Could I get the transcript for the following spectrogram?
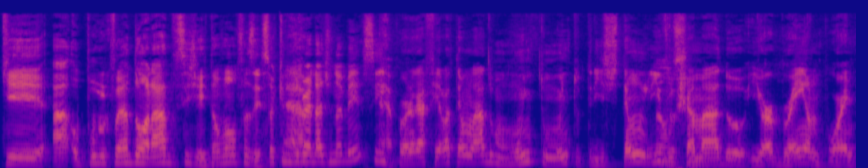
que ah, o público vai adorar desse jeito, então vamos fazer. Só que É. de verdade não é bem assim. é, a pornografia ela tem um lado muito, muito triste. Tem um livro sim. chamado Your Brain on Porn,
